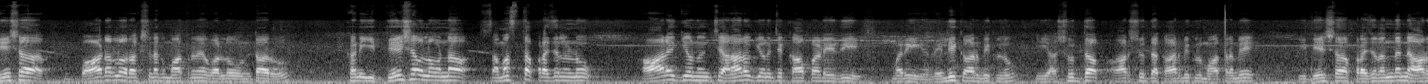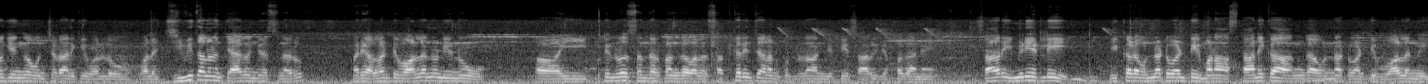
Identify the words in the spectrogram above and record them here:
దేశ బార్డర్లో రక్షణకు మాత్రమే వాళ్ళు ఉంటారు. కానీ ఈ దేశంలో ఉన్న సమస్త ప్రజలను ఆరోగ్యం నుంచి అనారోగ్యం నుంచి కాపాడేది మరి రెలీ కార్మికులు. ఈ అశుద్ధ పారిశుద్ధ కార్మికులు మాత్రమే ఈ దేశ ప్రజలందరినీ ఆరోగ్యంగా ఉంచడానికి వాళ్ళు వాళ్ళ జీవితాలను త్యాగం చేస్తున్నారు. మరి అలాంటి వాళ్ళను నేను ఈ పుట్టినరోజు సందర్భంగా వాళ్ళని సత్కరించాలనుకుంటున్నాను అని చెప్పి సార్కి చెప్పగానే సార్ ఇమీడియట్లీ ఇక్కడ ఉన్నటువంటి మన స్థానికంగా ఉన్నటువంటి వాళ్ళని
